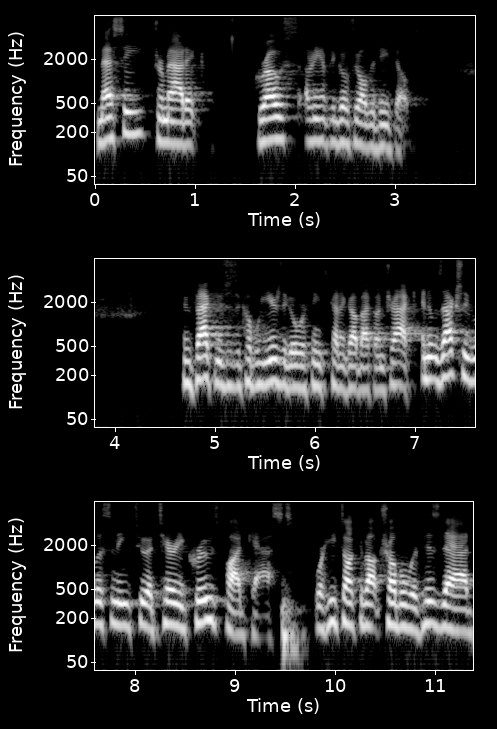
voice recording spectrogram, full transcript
Messy, dramatic, gross. I don't even have to go through all the details. In fact, it was just a couple years ago where things kind of got back on track. And it was actually listening to a Terry Crews podcast where he talked about trouble with his dad,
